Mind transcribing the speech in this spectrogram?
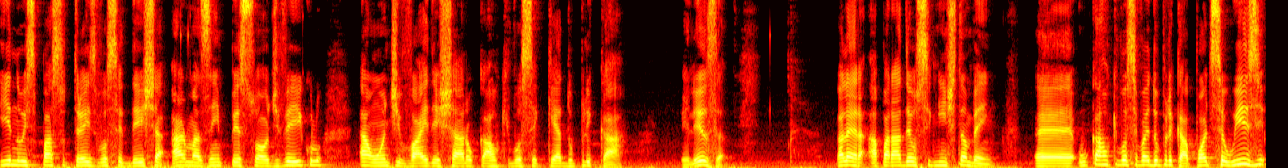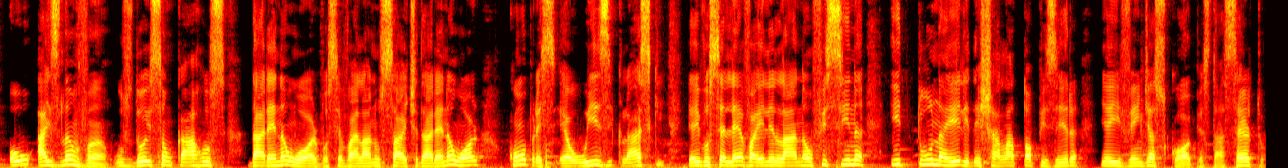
e no espaço 3 você deixa armazém pessoal de veículo, aonde vai deixar o carro que você quer duplicar. Beleza? Galera, a parada é o seguinte também. É, o carro que você vai duplicar pode ser o Easy ou a Slam Van. Os dois são carros da Arena War. Você vai lá no site da Arena War, compra esse, é o Easy Classic, e aí você leva ele lá na oficina e tuna ele, deixa lá topzera e aí vende as cópias, tá certo?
